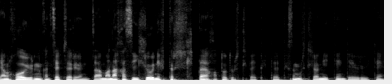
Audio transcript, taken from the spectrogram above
ямархуу ер нь концепцээр юм. За манахаас илүү нэгтэршилтэй хотууд хүртэл байдаг те. Тэгсэн мөртлөө нийтийн тээврүүдээ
